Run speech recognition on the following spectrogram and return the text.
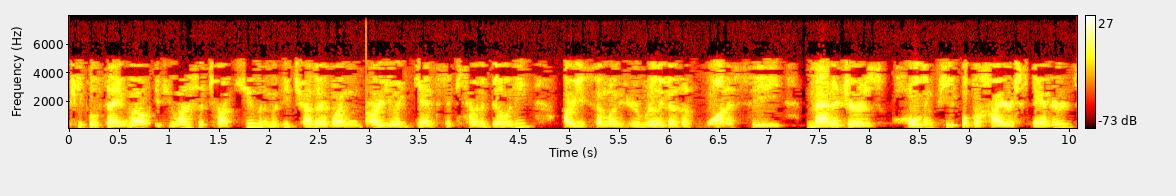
people saying, well, if you want us to talk human with each other, when are you against accountability? Are you someone who really doesn't want to see managers holding people to higher standards?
